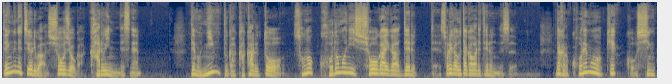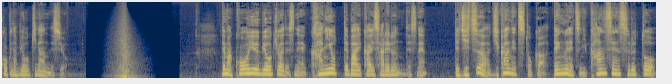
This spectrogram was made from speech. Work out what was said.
デング熱よりは症状が軽いんですね。でも妊婦がかかると、その子供に障害が出るって、それが疑われてるんです。だからこれも結構深刻な病気なんですよ。で、まあこういう病気はですね、蚊によって媒介されるんですね。で、実は自家熱とかデング熱に感染すると、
